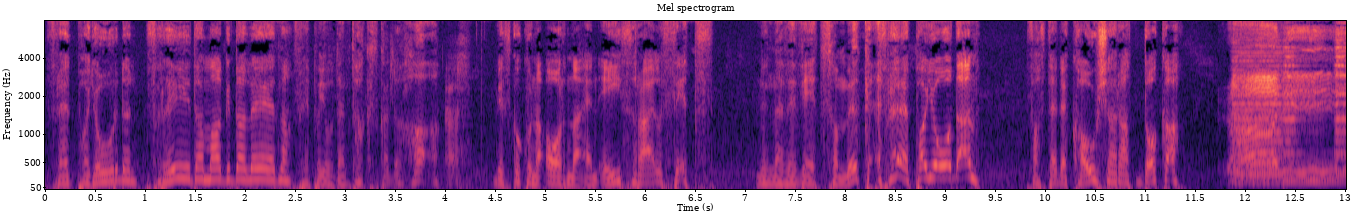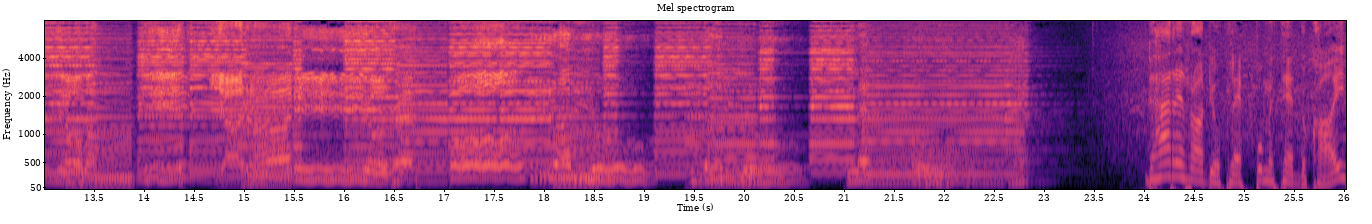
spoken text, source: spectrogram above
Fred på jorden, Frida Magdalena. Fred på jorden, tack ska du ha. Vi skulle kunna ordna en Israel-sits. Nu när vi vet så mycket. Fred på jorden. Fast är det kosher att docka? Radio Matti ja Radio Teppo. Radio, Radio Pleppo. Det här är Radio Pleppo med Ted och Kai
